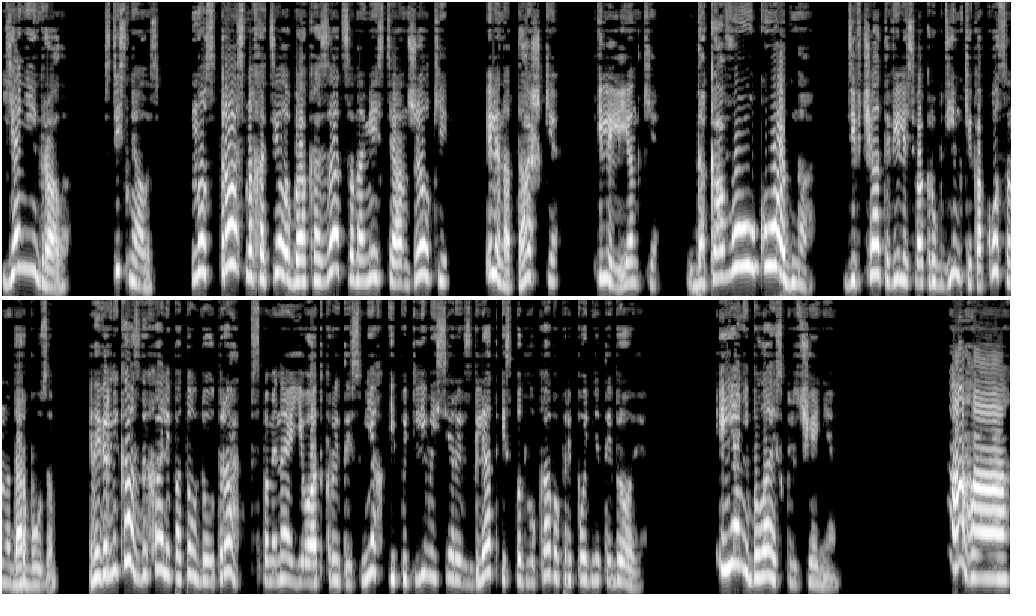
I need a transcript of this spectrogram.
Я не играла, стеснялась, но страстно хотела бы оказаться на месте Анжелки или Наташке, или Ленке. Да кого угодно! Девчата вились вокруг Димки, как осы над арбузом, и наверняка вздыхали потом до утра, вспоминая его открытый смех и пытливый серый взгляд из-под лукаво приподнятой брови. И я не была исключением. «Ага!»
